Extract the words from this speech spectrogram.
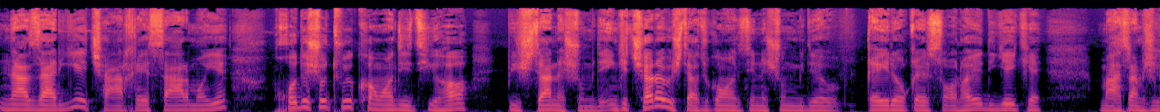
نظریه چرخه سرمایه خودش رو توی commodity ها بیشتر نشون میده. اینکه چرا بیشتر تو commodity نشون میده غیره و غیره سوال های دیگه که مطرح میشه.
